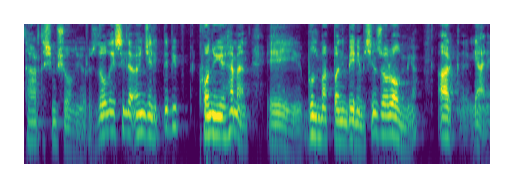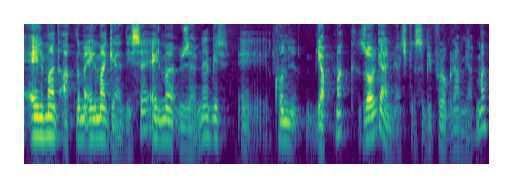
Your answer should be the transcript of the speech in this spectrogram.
tartışmış oluyoruz. Dolayısıyla öncelikle bir konuyu hemen e, bulmak benim için zor olmuyor. Ar yani elma aklıma elma geldiyse elma üzerine bir e, konu yapmak zor gelmiyor açıkçası bir program yapmak.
